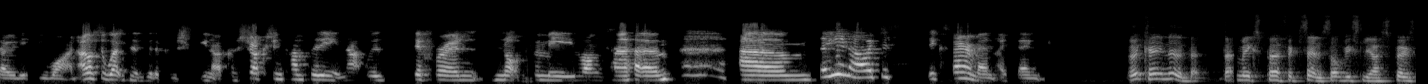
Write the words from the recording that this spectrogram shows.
zone if you want. I also worked with a you know a construction company, and that was different, not for me long term. Um, so you know, I just experiment. I think. Okay, no, that that makes perfect sense. Obviously, I suppose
